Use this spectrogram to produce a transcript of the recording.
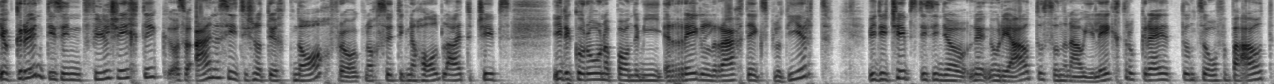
Ja, die Gründe sind vielschichtig. Also einerseits ist natürlich die Nachfrage nach solchen Halbleiterchips in der Corona-Pandemie regelrecht explodiert. Weil die Chips die sind ja nicht nur in Autos, sondern auch in Elektrogeräten und so verbaut.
